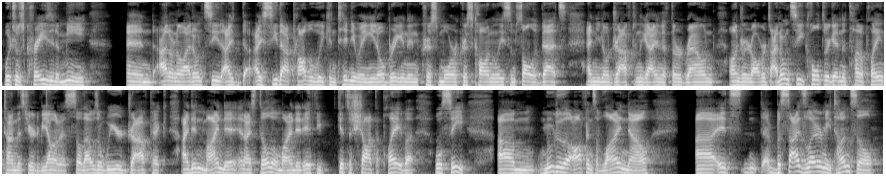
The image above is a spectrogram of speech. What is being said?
which was crazy to me and I don't know. I don't see. I I see that probably continuing. You know, bringing in Chris Moore, Chris Conley, some solid vets, and you know, drafting a guy in the third round, Andre Roberts. I don't see Coulter getting a ton of playing time this year, to be honest. So that was a weird draft pick. I didn't mind it, and I still don't mind it if he gets a shot to play. But we'll see. Um, move to the offensive line now. Uh, it's besides Laremy Tunsil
